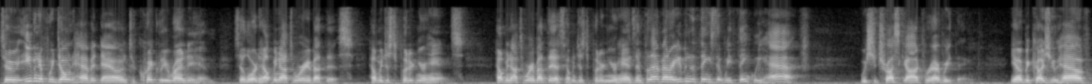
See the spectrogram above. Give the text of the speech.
to, even if we don't have it down, to quickly run to him. Say, Lord, help me not to worry about this. Help me just to put it in your hands. Help me not to worry about this. Help me just to put it in your hands. And for that matter, even the things that we think we have, we should trust God for everything. You know, because you have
